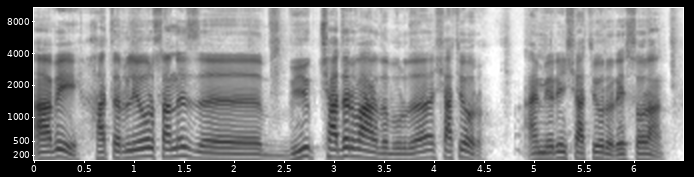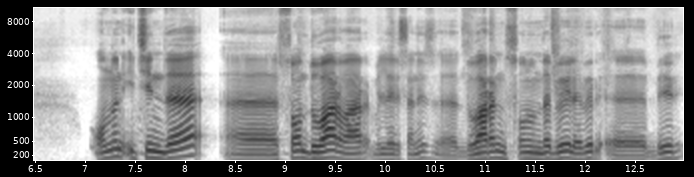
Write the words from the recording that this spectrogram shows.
Abi hatırlıyorsanız e, büyük çadır vardı burada. Şatör. Amir'in şatörü, restoran. Onun içinde e, son duvar var bilirseniz. E, duvarın sonunda böyle bir bir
